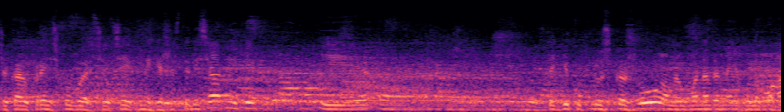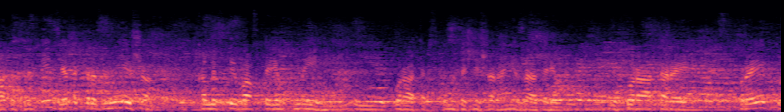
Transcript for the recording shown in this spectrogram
чекаю українську версію цієї книги «Шестидесятники». І е, тоді куплю, скажу, але у мене до неї було багато претензій. Я так розумію, що колектив авторів книги і кураторських, ну точніше організаторів і куратори проєкту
